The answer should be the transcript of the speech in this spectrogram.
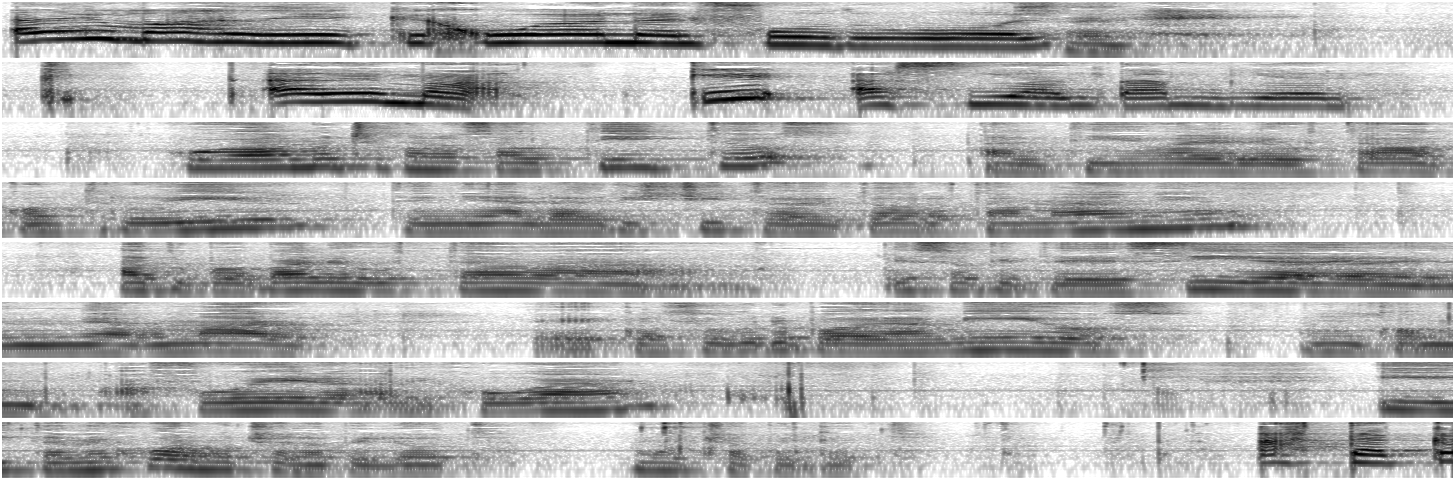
además de que jugaban al fútbol, Sí. además, ¿qué hacían también? Jugaba mucho con los autitos, al tío Vale le gustaba construir, tenía ladrillitos de todos los tamaños. A tu papá le gustaba eso que te decía de, armar eh, con su grupo de amigos afuera, de jugar. Y también jugar mucho a la pelota, mucha pelota. Hasta acá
